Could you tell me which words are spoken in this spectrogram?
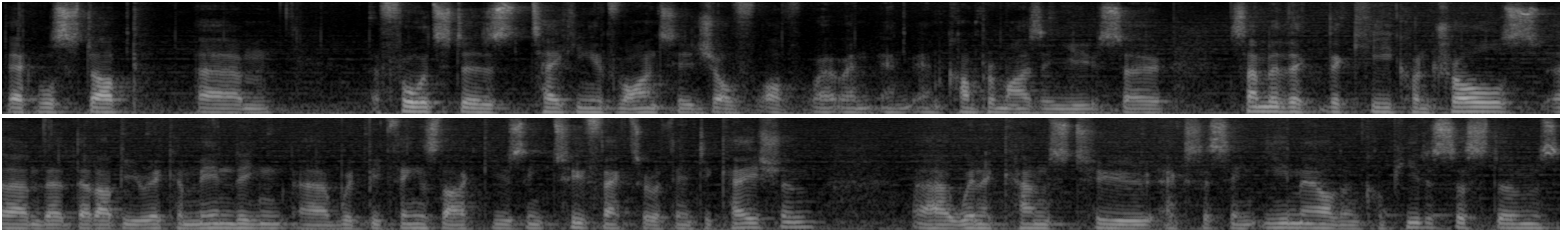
that will stop um, fraudsters taking advantage of, of and, and, compromising you. So some of the, the key controls um, that, that I'll be recommending uh, would be things like using two-factor authentication uh, when it comes to accessing email and computer systems,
